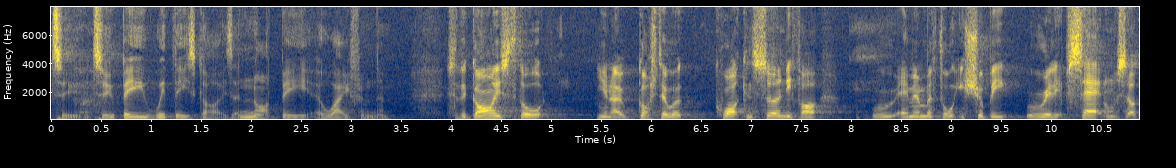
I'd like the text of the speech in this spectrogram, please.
to, to be with these guys and not be away from them. So the guys thought, you know, gosh, they were quite concerned if I, I remember, thought you should be really upset. And so,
